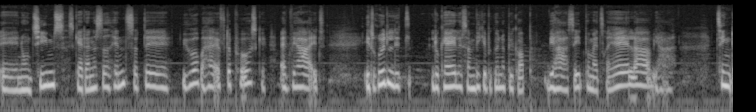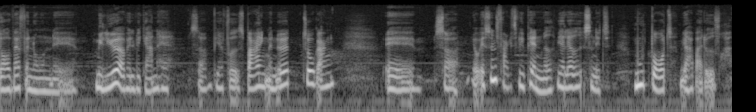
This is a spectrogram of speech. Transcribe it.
Øh, nogle teams skal et andet sted hen, så det, vi håber her efter påske, at vi har et, et ryddeligt lokale, som vi kan begynde at bygge op. Vi har set på materialer, vi har tænkt over, hvad for nogle øh, miljøer vil vi gerne have. Så vi har fået sparring med nødt to gange. Øh, så jo, jeg synes faktisk, vi er pænt med. Vi har lavet sådan et moodboard, vi arbejder ud fra.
